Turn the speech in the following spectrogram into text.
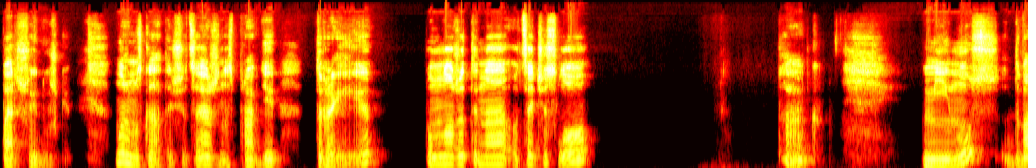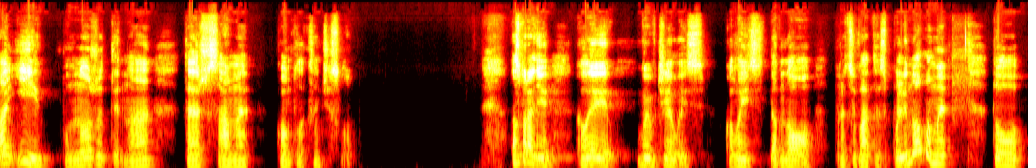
першої дужки. Можемо сказати, що це ж насправді 3 помножити на оце число. Так. Мінус 2і помножити на те ж саме комплексне число. Насправді, коли ви вчились колись давно працювати з поліномами, то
